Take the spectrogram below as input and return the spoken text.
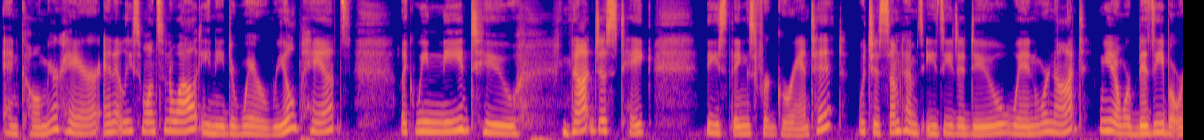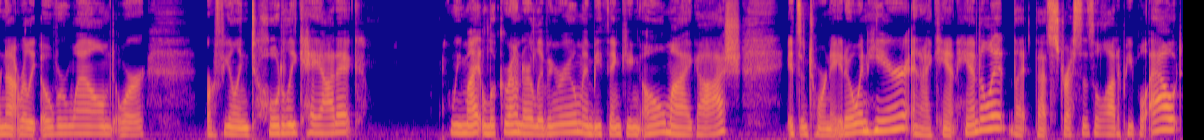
and comb your hair. And at least once in a while, you need to wear real pants. Like, we need to not just take these things for granted, which is sometimes easy to do when we're not, you know, we're busy, but we're not really overwhelmed or or feeling totally chaotic. We might look around our living room and be thinking, "Oh my gosh, it's a tornado in here and I can't handle it." That that stresses a lot of people out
